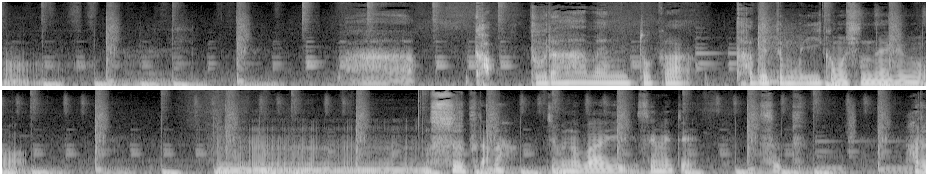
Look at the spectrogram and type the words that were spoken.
あまあカップラーメンとか食べてもいいかもしんないけど。うん。スープだな。自分の場合せめてスープ。春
